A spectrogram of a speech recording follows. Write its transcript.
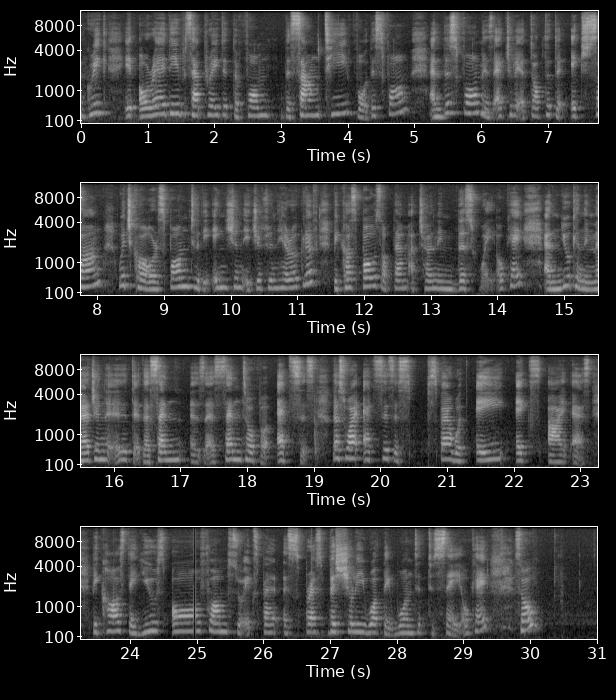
Greek, it already separated the form, the sound T for this form, and this form is actually adopted the H sound, which correspond to the ancient Egyptian hieroglyph because both of them are turning this way, okay? And you can imagine it as a, center an axis. That's why axis is spelled with A X I S because they use all forms to express express visually what they wanted to say. Okay, so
